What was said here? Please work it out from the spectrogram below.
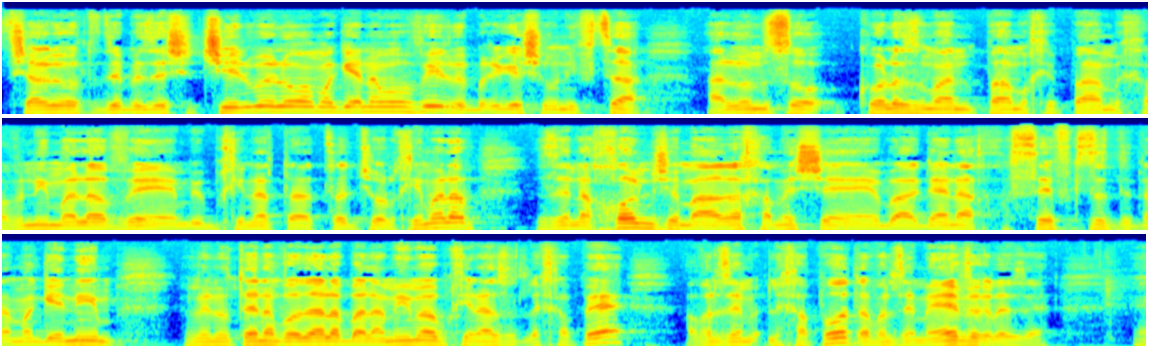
אפשר לראות את זה בזה שצ'ילואל הוא המגן המוביל, וברגע שהוא נפצע, אלונסו כל הזמן, פעם אחרי פעם, מכוונים עליו אה, מבחינת הצד שהולכים עליו. זה נכון שמערך חמש אה, בהגנה חושף קצת את המגנים ונותן עבודה לבלמים מהבחינה הזאת לחפה, אבל זה, לחפות, אבל זה מעבר לזה. אה,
